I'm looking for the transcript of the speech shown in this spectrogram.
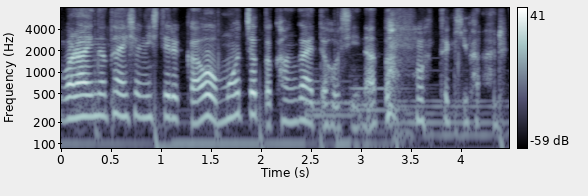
笑いの対象にしてるかをもうちょっと考えてほしいなと思う時はある。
